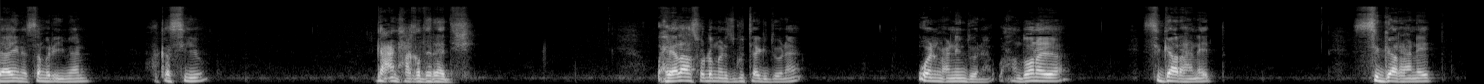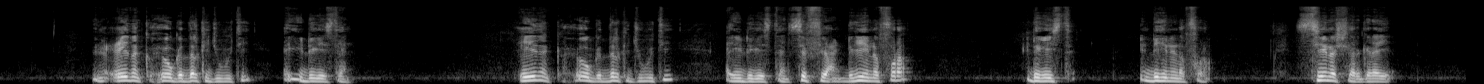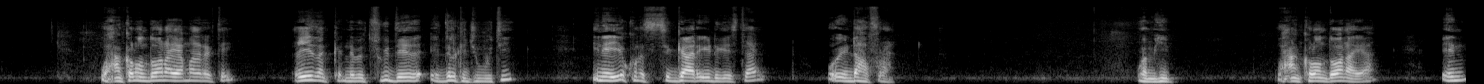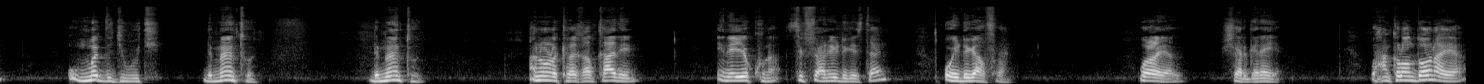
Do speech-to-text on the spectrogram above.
ilaahayna samar iimaan ha ka siiyo gacan xaqdaraa dishay waxyaalahaasoo dhan baan isgu taagi doonaa waan macnayn doonaa waxaan doonayaa si gaar ahaneed si gaar ahaneed inuu ciidanka xoogga dalka jabuuti ay dhegeystaan ciidanka xoogga dalka jabuuti ay dhegeystaan si fiican dhegihiina fura dhegeysta indhihiinina fura siina sheergareeya waxaan kaloon doonayaa maad aragtay ciidanka nabad sugiddeeda ee dalka jabuuti inay iyakuna si gaara ii dhegeystaan oo indhaha furaan. Waa muhiim. Waxaan kaloon doonayaa in ummadda jabuuti dhammaantood dhammaantood anuuna kala qaadqaadayn inay iyakuna si fiican ii dhegeystaan oo ay dhegaha furaan. Walaalayaal sheergareeya waxaan kaloon doonayaa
